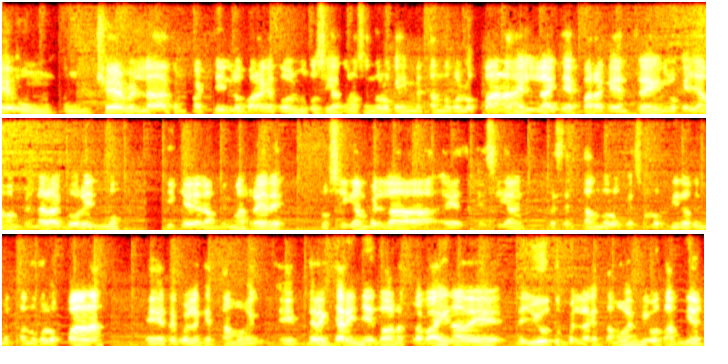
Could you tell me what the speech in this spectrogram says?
eh, un, share, ¿verdad? Compartirlo para que todo el mundo siga conociendo lo que es Inventando con los Panas. El like es para que entren en lo que llaman, ¿verdad? El algoritmo y que las mismas redes nos sigan, ¿verdad? que sigan presentando lo que son los videos de Inventando con los Panas. Eh, recuerden que estamos en, eh, cariñito a nuestra página de, de, YouTube, ¿verdad? Que estamos en vivo también.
